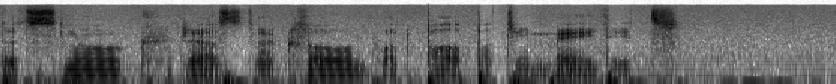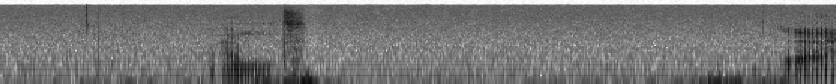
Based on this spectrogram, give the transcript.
that Snoke just a clone what Palpatine made it. And yeah.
